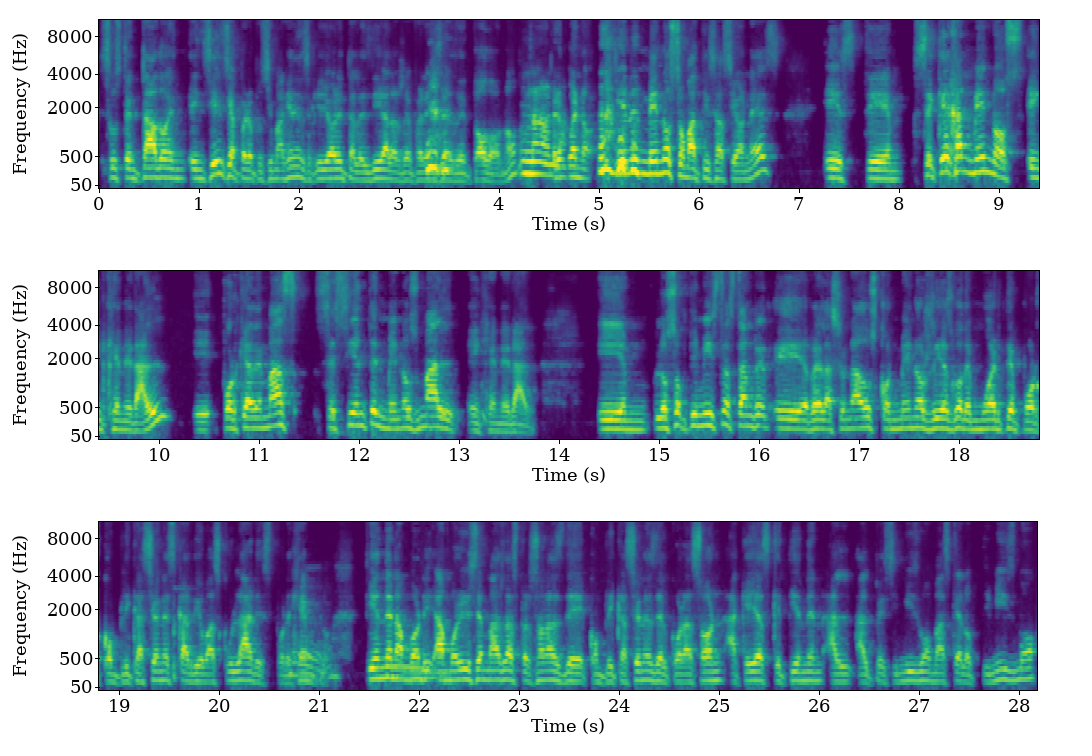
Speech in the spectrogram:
sustentado en, ciencia, pero pues imagínense que yo ahorita les diga las referencias de todo, ¿no? pero bueno, tienen menos somatizaciones, este, se quejan menos en general, eh, porque además se sienten menos mal en general. Em, los optimistas están eh, relacionados con menos riesgo de muerte por complicaciones cardiovasculares, por ejemplo. Mm. Tienden a, a, morirse más las personas de complicaciones del corazón, aquellas que tienden al, pesimismo más que al optimismo.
